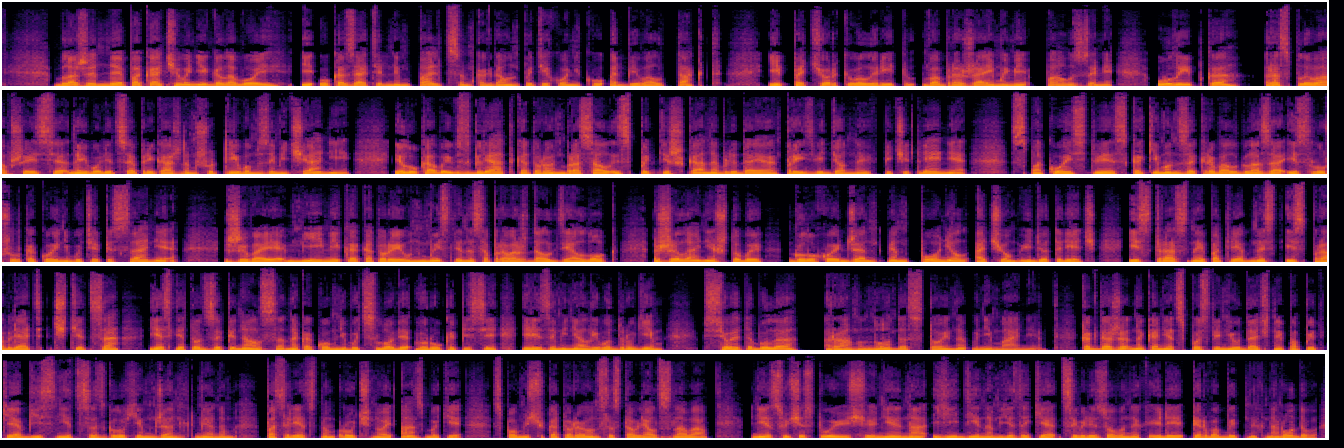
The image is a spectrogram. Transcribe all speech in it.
Блаженное покачивание головой и указательным пальцем, когда он потихоньку отбивал такт и подчеркивал ритм воображаемыми паузами, улыбка, расплывавшаяся на его лице при каждом шутливом замечании, и лукавый взгляд, который он бросал из-под тишка, наблюдая произведенное впечатление, спокойствие, с каким он закрывал глаза и слушал какое-нибудь описание, живая мимика, которой он мысленно сопровождал диалог, желание, чтобы глухой джентльмен понял, о чем идет речь, и страстная потребность исправлять чтеца, если тот запинался на каком-нибудь слове в рукописи или заменял его другим, все это было равно достойно внимания. Когда же, наконец, после неудачной попытки объясниться с глухим джентльменом посредством ручной азбуки, с помощью которой он составлял слова, не существующие ни на едином языке цивилизованных или первобытных народов,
